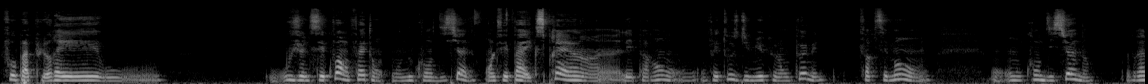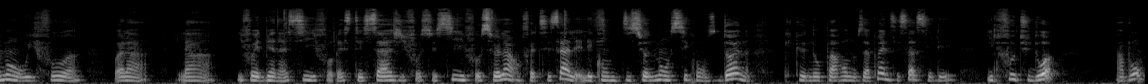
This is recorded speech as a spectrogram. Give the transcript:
faut pas pleurer ou ou je ne sais quoi, en fait, on, nous conditionne. On le fait pas exprès, hein. les parents, on, fait tous du mieux que l'on peut, mais forcément, on, conditionne, vraiment, où il faut, euh, voilà, là, il faut être bien assis, il faut rester sage, il faut ceci, il faut cela, en fait, c'est ça, les, conditionnements aussi qu'on se donne, que nos parents nous apprennent, c'est ça, c'est les il faut, tu dois. Ah bon?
